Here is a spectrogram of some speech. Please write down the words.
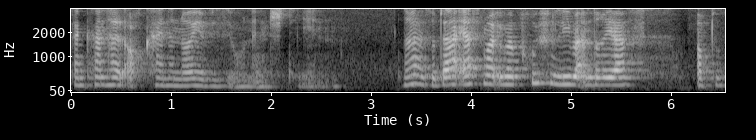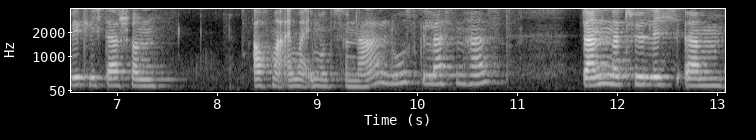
dann kann halt auch keine neue Vision entstehen. Ne, also da erstmal überprüfen, liebe Andrea, ob du wirklich da schon auch mal einmal emotional losgelassen hast. Dann natürlich ähm,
